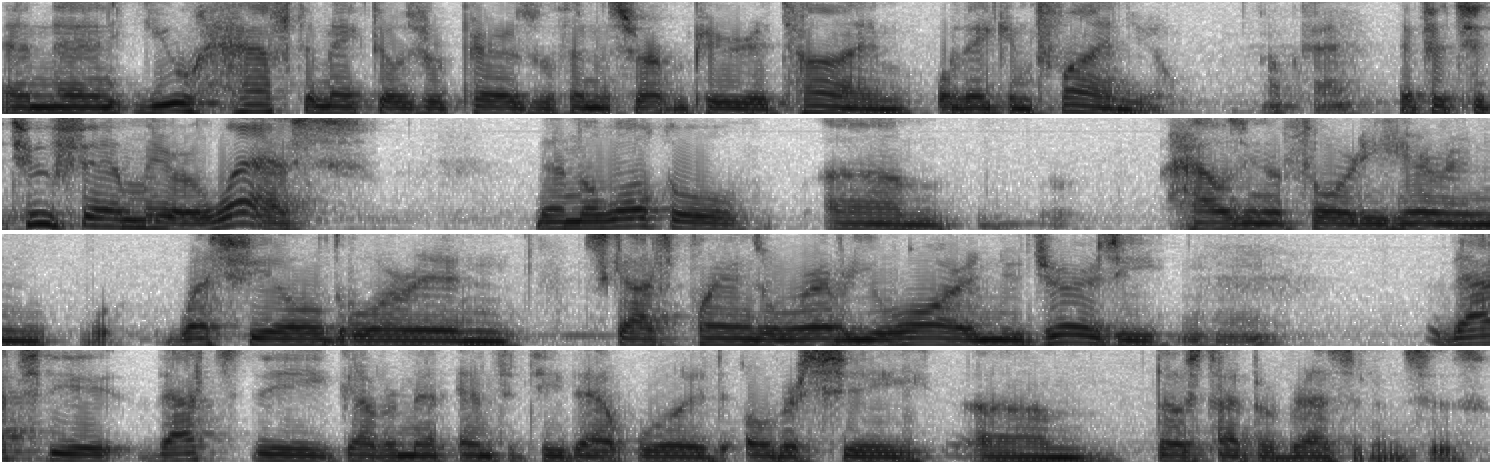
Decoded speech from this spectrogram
and then you have to make those repairs within a certain period of time, or they can fine you. Okay. If it's a two-family or less, then the local um, housing authority here in Westfield or in Scotch Plains or wherever you are in New Jersey, that's the that's the government entity that would oversee um, those type of residences.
